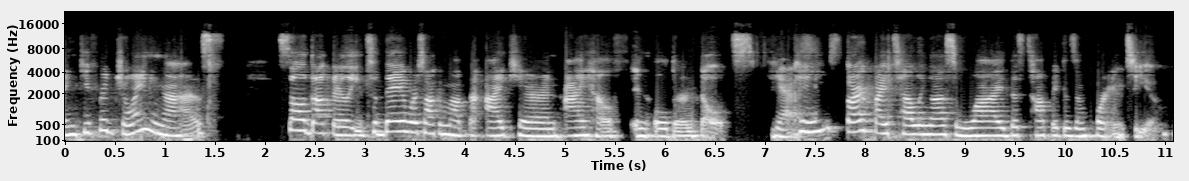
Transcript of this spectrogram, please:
Thank you for joining us. So, Dr. Lee, today we're talking about the eye care and eye health in older adults. Yes. Can you start by telling us why this topic is important to you?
